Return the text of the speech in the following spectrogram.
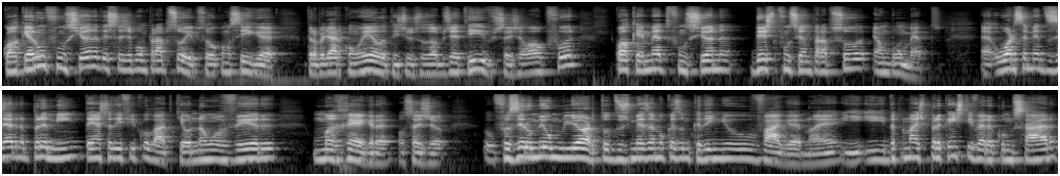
Qualquer um funciona desde que seja bom para a pessoa e a pessoa consiga trabalhar com ele, atingir os seus objetivos, seja lá o que for. Qualquer método funciona, desde que funcione para a pessoa, é um bom método. Uh, o orçamento zero, para mim, tem esta dificuldade, que é o não haver uma regra, ou seja, fazer o meu melhor todos os meses é uma coisa um bocadinho vaga, não é? E, e ainda por mais para quem estiver a começar,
